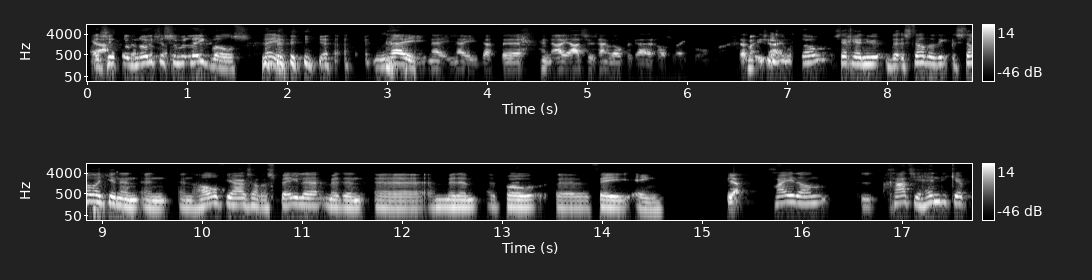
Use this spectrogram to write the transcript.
Hij zit ook nooit tussen mijn leekbals. Nee. ja. nee, nee, nee. Dat, uh, nou ja, ze zijn wel te krijgen als leekbal. Maar, dat maar is is het eigenlijk... zo? Zeg jij nu, stel dat, ik, stel dat je een, een, een half jaar zou gaan spelen met een, eh, met een Pro eh, V1. Ja. Ga je dan, gaat je handicap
